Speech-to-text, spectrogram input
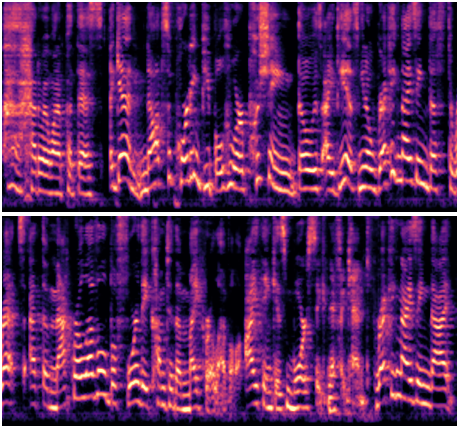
how do I want to put this? Again, not supporting people who are pushing those ideas, you know, recognizing the threats at the macro level before they come to the micro level, I think is more significant. Recognizing that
